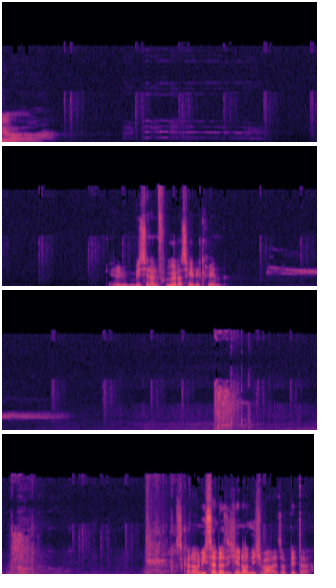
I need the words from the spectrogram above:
Tja. Erinnert mich ein bisschen an früher, das Helekrähen. Es kann aber nicht sein, dass ich hier noch nicht war, also bitte.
